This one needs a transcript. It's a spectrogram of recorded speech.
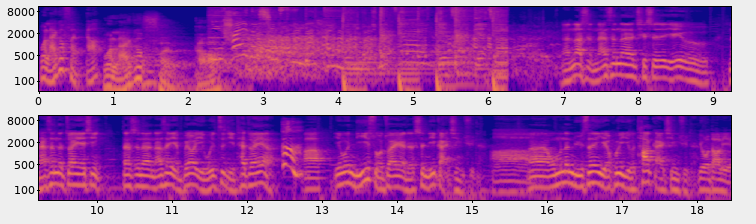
我来个粉的。我来个粉。女孩的心思，男孩别猜别猜。呃，那是男生呢，其实也有男生的专业性。但是呢，男生也不要以为自己太专业了啊，因为你所专业的是你感兴趣的啊。呃，我们的女生也会有她感兴趣的，有道理。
